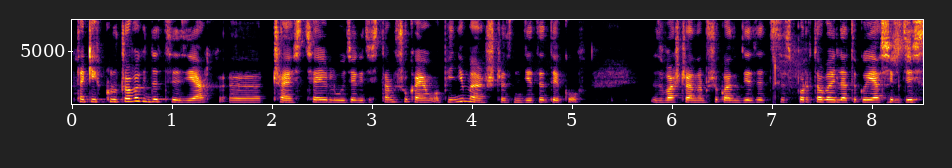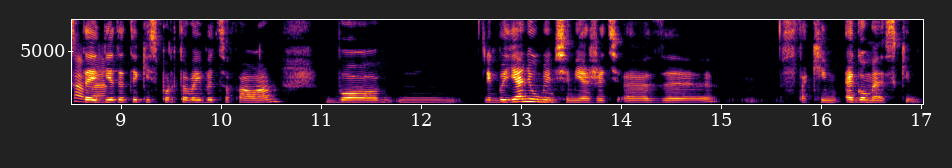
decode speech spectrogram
w takich kluczowych decyzjach y, częściej ludzie gdzieś tam szukają opinii mężczyzn, dietetyków zwłaszcza na przykład w dietetyce sportowej, dlatego ja się gdzieś ciekawe. z tej dietetyki sportowej wycofałam, bo mm, jakby ja nie umiem się mierzyć e, z, z takim ego męskim.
